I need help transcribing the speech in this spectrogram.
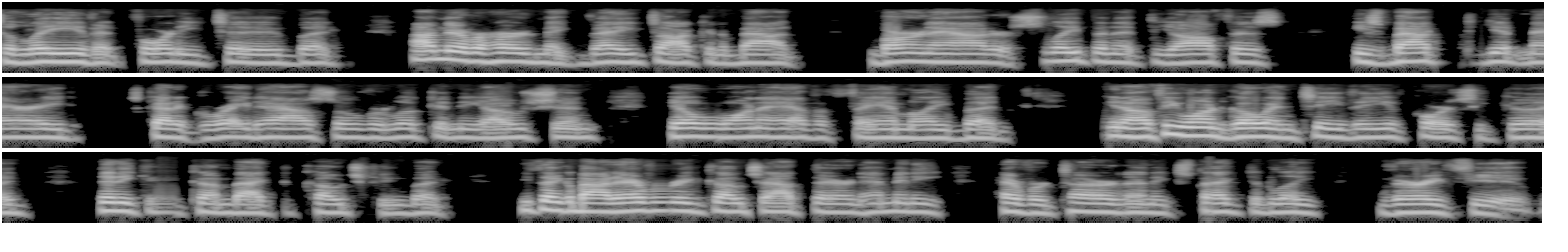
to leave at 42, but I've never heard McVay talking about burnout or sleeping at the office. He's about to get married. He's got a great house overlooking the ocean. He'll want to have a family, but you know, if he wanted to go in TV, of course he could. Then he can come back to coaching. But you think about every coach out there and how many have retired unexpectedly, very few.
